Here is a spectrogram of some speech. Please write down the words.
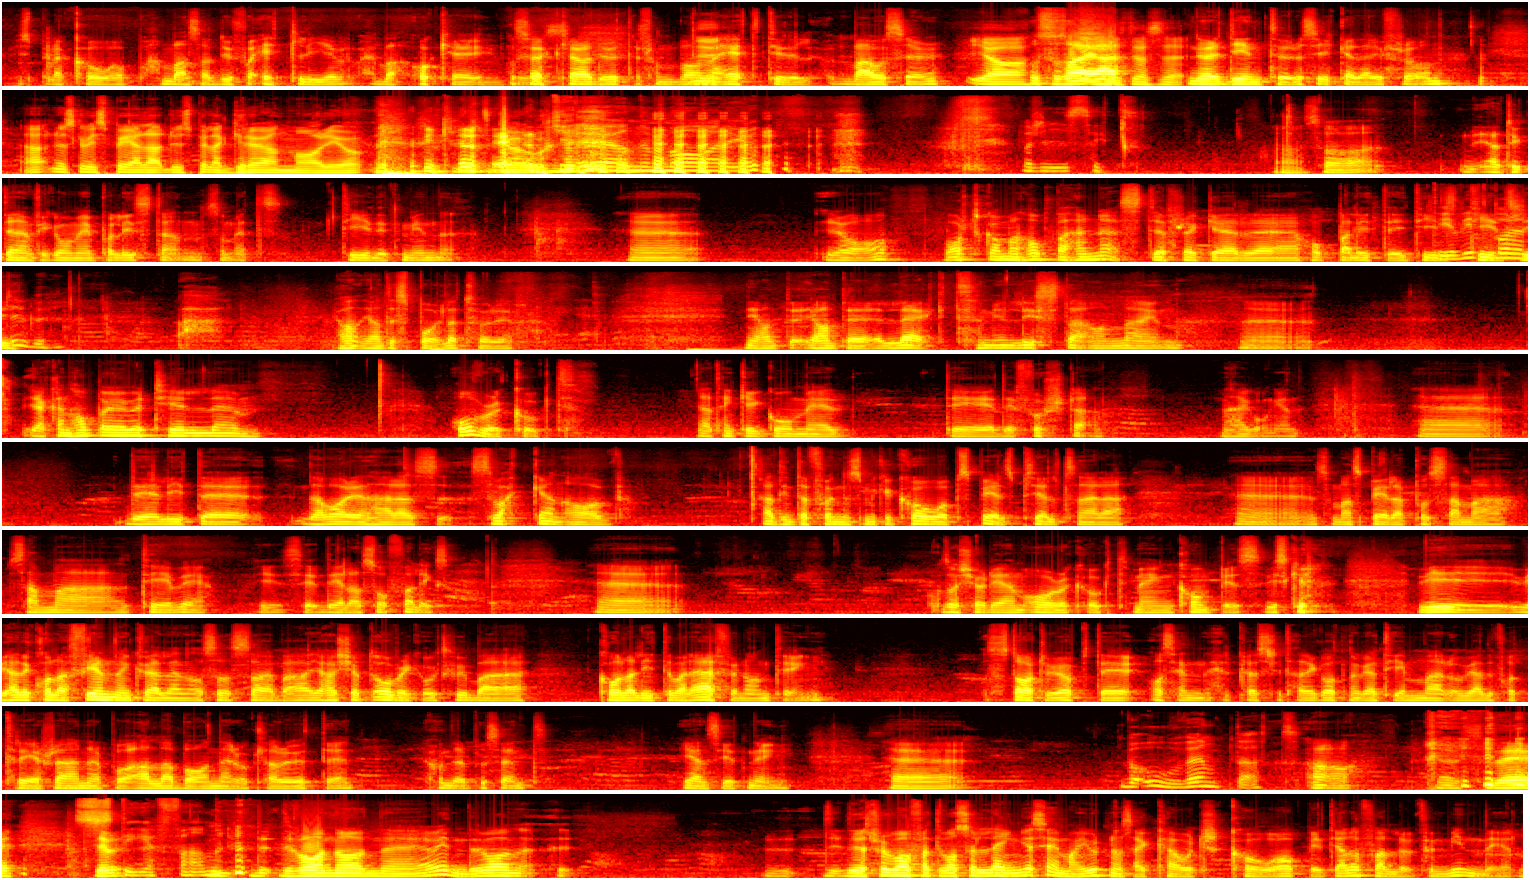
Vi spelade co-op. Han bara sa du får ett liv. Och jag bara okej. Mm, Och så klarade jag ut det från bana Nu- ett till Bowser. Ja, Och så sa jag- Nu är det din tur. Och så gick jag därifrån. Ja, nu ska vi spela, du spelar grön Mario. Let's go. Grön Mario. Vad risigt. Ja. Så jag tyckte den fick vara med på listan som ett tidigt minne. Eh, ja, vart ska man hoppa härnäst? Jag försöker eh, hoppa lite i tids, Det vet bara du. Jag, har, jag har inte spoilat för er. Ni har inte, jag har inte läkt min lista online. Eh, jag kan hoppa över till eh, Overcooked. Jag tänker gå med det, det första den här gången. Eh, det är lite, det har varit den här svackan av att det inte har funnits så mycket co-op-spel. Speciellt sådana här eh, som man spelar på samma, samma tv. I delar av soffa liksom. Eh, och då körde jag en Overcooked med en kompis. Vi, skulle, vi, vi hade kollat film den kvällen och så sa jag bara "Ah, jag har köpt Overcooked. Ska vi bara kolla lite vad det är för någonting? Och så startade vi upp det och sen helt plötsligt hade det gått några timmar och vi hade fått tre stjärnor på alla banor och klarat ut det 100% i en sittning. Eh, Vad oväntat. ja, så det, Stefan. det, det var någon, eh, jag vet inte, det var det, jag tror det var för att det var så länge sedan man gjort någon sån här couch co-op i alla fall för min del.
